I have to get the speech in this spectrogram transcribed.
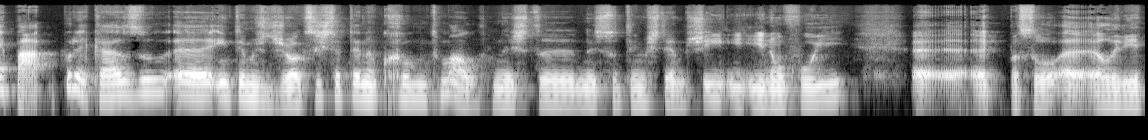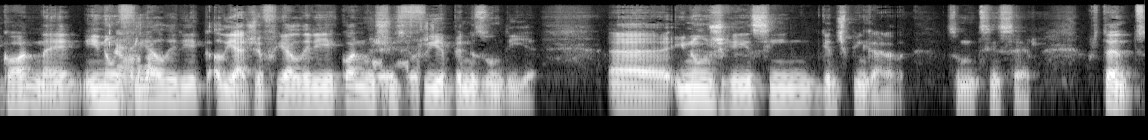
Epá, por acaso, eh, em termos de jogos, isto até não correu muito mal neste, nestes últimos tempos. E, e- e não fui eh, a que passou, a, a Liriacon, né? E não É fui verdade. à Liriacon. Aliás, eu fui à Liriacon, mas fui, apenas um dia. Ah, e não joguei assim grande espingarda, sou muito sincero. Portanto,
